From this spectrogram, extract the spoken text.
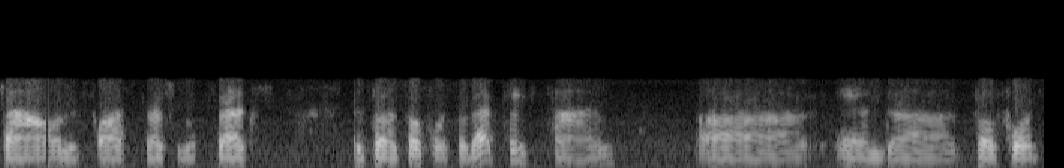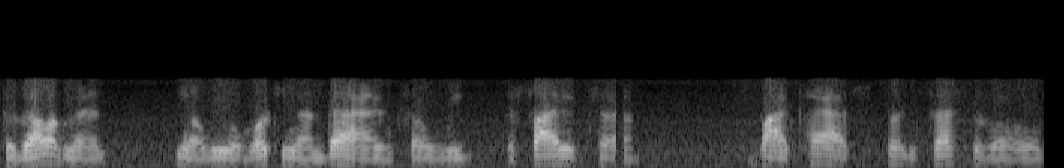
sound, as far as special effects, and so on and so forth. So that takes time. Uh, and uh, so for development, you know, we were working on that, and so we decided to bypass certain festivals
